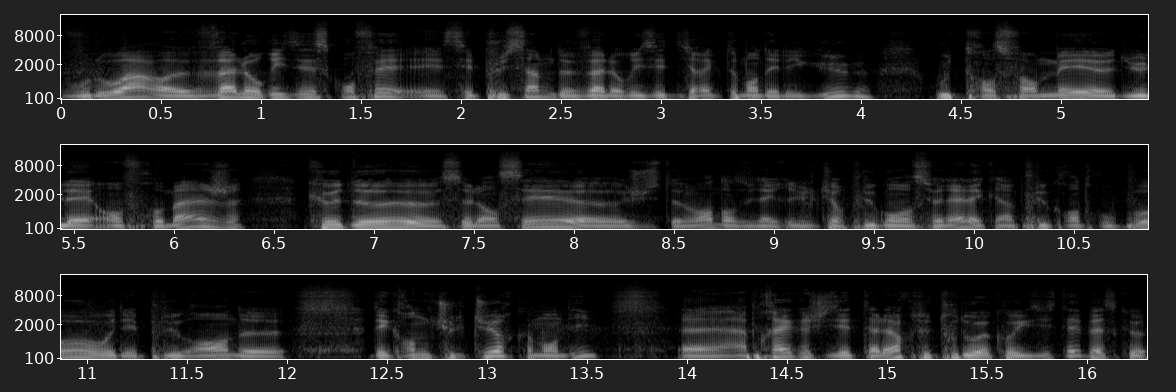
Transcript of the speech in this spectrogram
vouloir euh, valoriser ce qu'on fait. Et c'est plus simple de valoriser directement des légumes, ou de transformer euh, du lait en fromage, que de euh, se lancer justement dans une agriculture plus conventionnelle, avec un plus grand troupeau, ou des plus grandes, des grandes cultures, comme on dit. Après, je disais tout à l'heure que tout doit coexister, parce que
